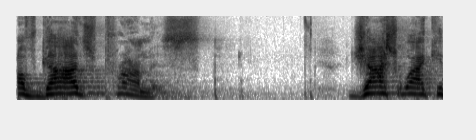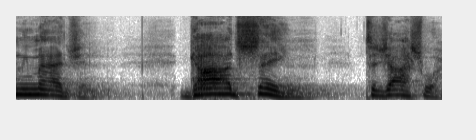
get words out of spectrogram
of God's promise. Joshua, I can imagine God saying to Joshua,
